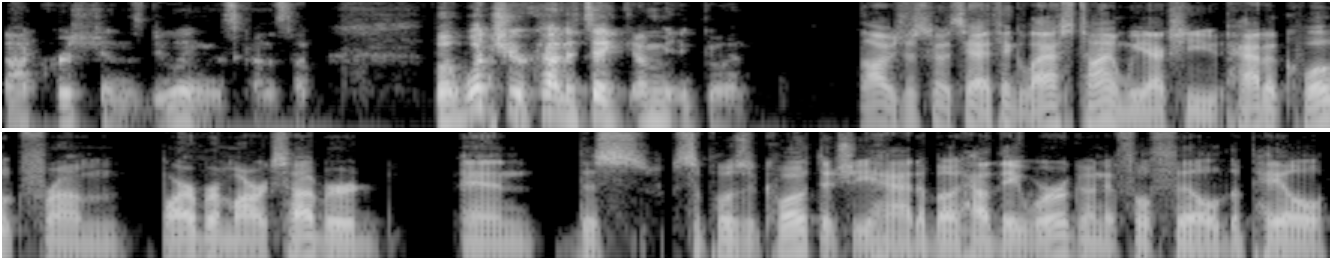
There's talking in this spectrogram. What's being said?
not Christians doing this kind of stuff. But what's your kind of take? I mean, go ahead. No, I was just going to say, I think last time we actually had a quote from Barbara Marx Hubbard and this supposed quote that she had about how they were going to fulfill the pale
